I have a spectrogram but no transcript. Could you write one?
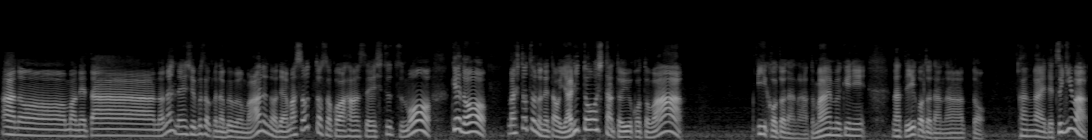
あのー、まあ、ネタのね、練習不足な部分もあるので、まあ、ちょっとそこは反省しつつも、けど、まあ、一つのネタをやり通したということは、いいことだなと、前向きになっていいことだなと考えて、次は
